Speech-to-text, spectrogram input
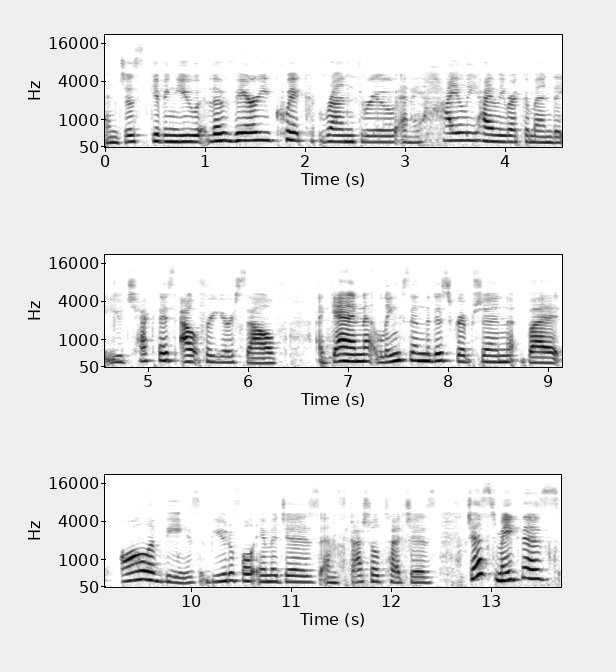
I'm just giving you the very quick run through and I highly, highly recommend that you check this out for yourself. Again, links in the description, but all of these beautiful images and special touches just make this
